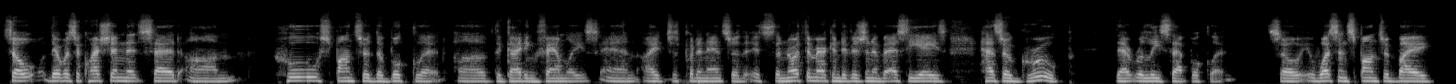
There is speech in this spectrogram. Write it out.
So there was a question that said, um, who sponsored the booklet of the guiding families and i just put an answer it's the north american division of seas has a group that released that booklet. So it wasn't sponsored by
